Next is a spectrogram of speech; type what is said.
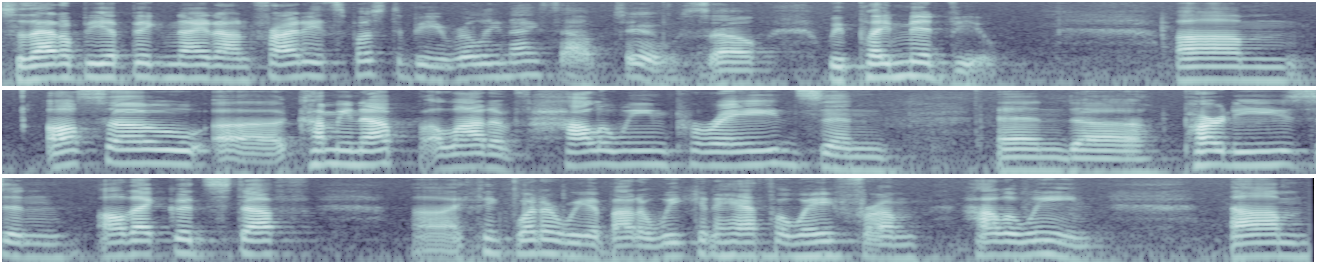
So that'll be a big night on Friday. It's supposed to be really nice out, too. So we play Midview. Um, Also, uh, coming up, a lot of Halloween parades and, and uh, parties and all that good stuff. Uh, I think, what are we, about a week and a half away from Halloween? Um,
